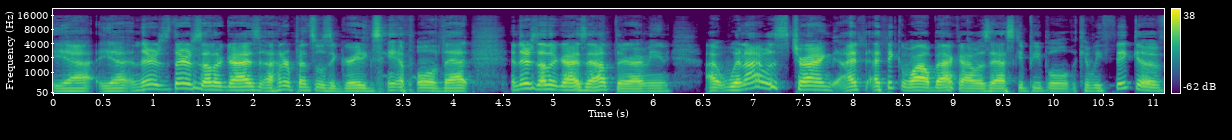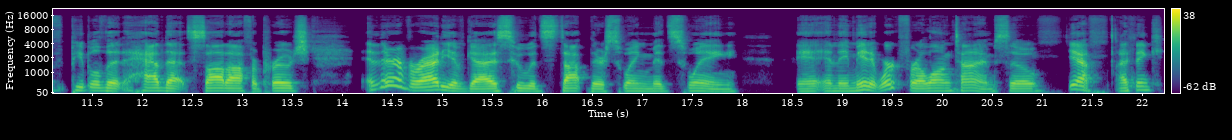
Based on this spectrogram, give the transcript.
Yeah, yeah, and there's there's other guys. Hunter Pencil is a great example of that, and there's other guys out there. I mean, I, when I was trying, I, I think a while back I was asking people, can we think of people that had that sawed off approach? And there are a variety of guys who would stop their swing mid swing, and, and they made it work for a long time. So yeah, I think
